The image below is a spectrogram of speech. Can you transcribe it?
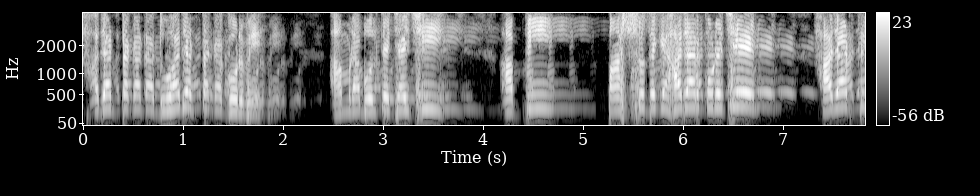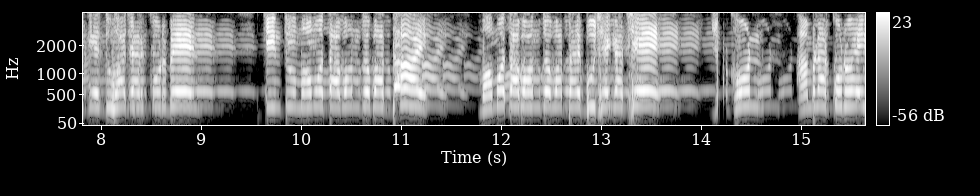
হাজার টাকাটা দু হাজার টাকা করবে। আমরা বলতে চাইছি, আপনি পাঁচশো থেকে হাজার করেছেন, হাজার থেকে দু হাজার করবেন। কিন্তু মমতা বন্দ্যোপাধ্যায় মমতা বন্দ্যোপাধ্যায় বুঝে গেছে যখন আমরা কোনো এই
